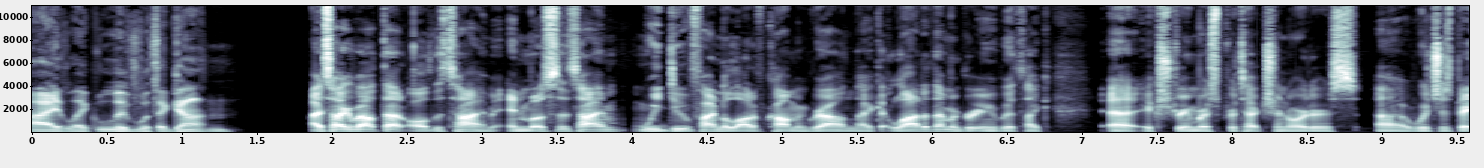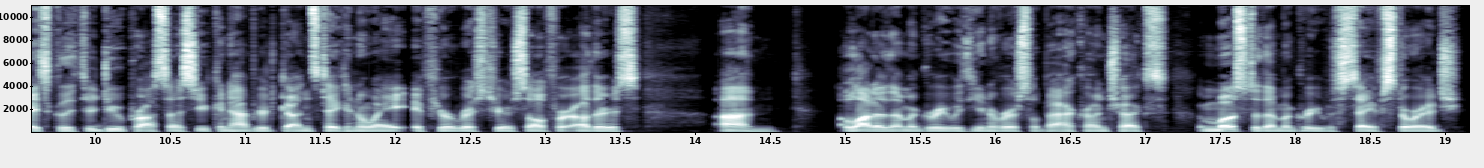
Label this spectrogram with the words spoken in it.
I like live with a gun." I talk about that all the time, and most of the time, we do find a lot of common ground. Like a lot of them agree with like uh, extreme risk protection orders, uh, which is basically through due process, you can have your guns taken away if you're a risk to yourself or others. Um, a lot of them agree with universal background checks. Most of them agree with safe storage,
